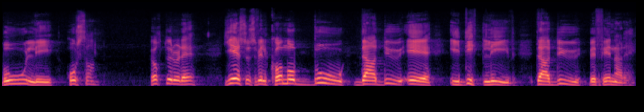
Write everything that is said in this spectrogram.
bolig hos han. Hørte du det? Jesus vil komme og bo der du er i ditt liv, der du befinner deg.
